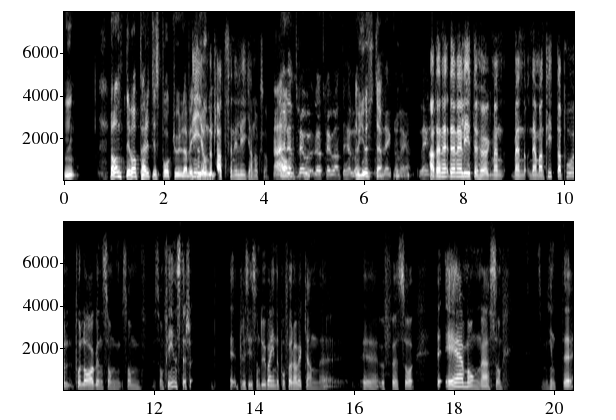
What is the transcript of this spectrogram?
Mm. Ja, det var Pertis spåkula. Vi kan gå Nionde vid- platsen i ligan också. Nej, Ja. den, tror, den tror jag inte heller. Just det. Längre ner. Längre Ja, den, är, den är lite hög, men, men när man tittar på, på lagen som, som, som finns där, så, eh, precis som du var inne på förra veckan, eh, eh, Uffe, så det är många som, som inte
